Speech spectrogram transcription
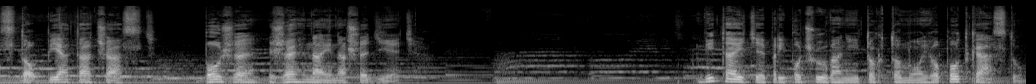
Sto piatá časť Bože, žehnaj naše dieťa. Vitajte pri počúvaní tohto môjho podcastu.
